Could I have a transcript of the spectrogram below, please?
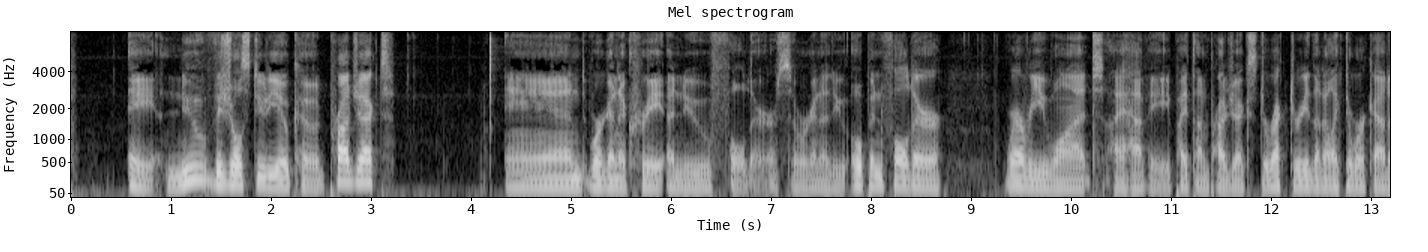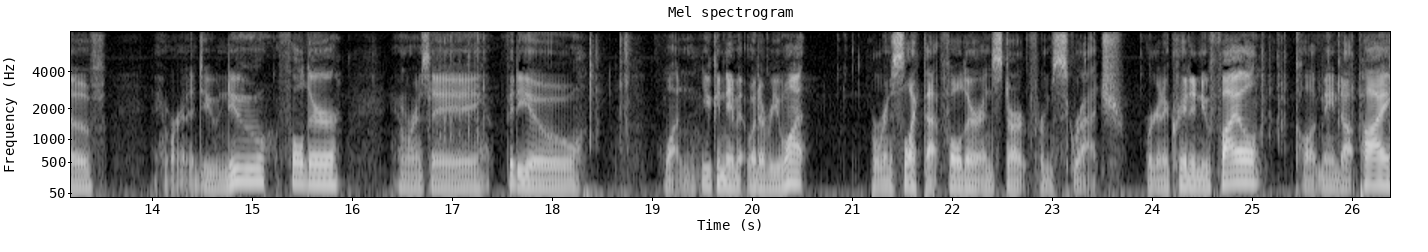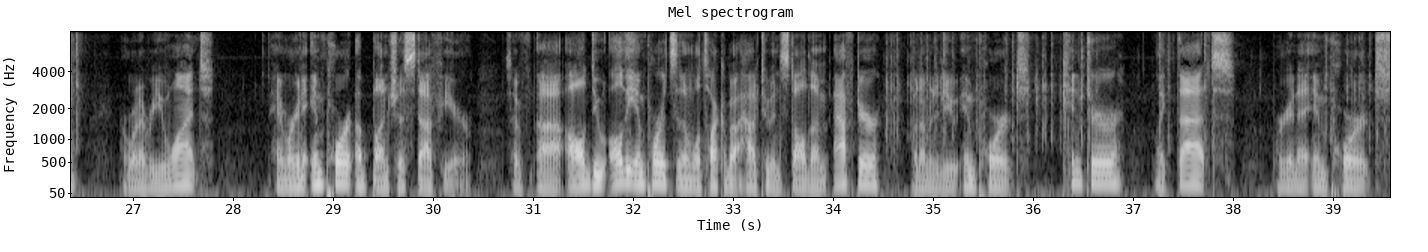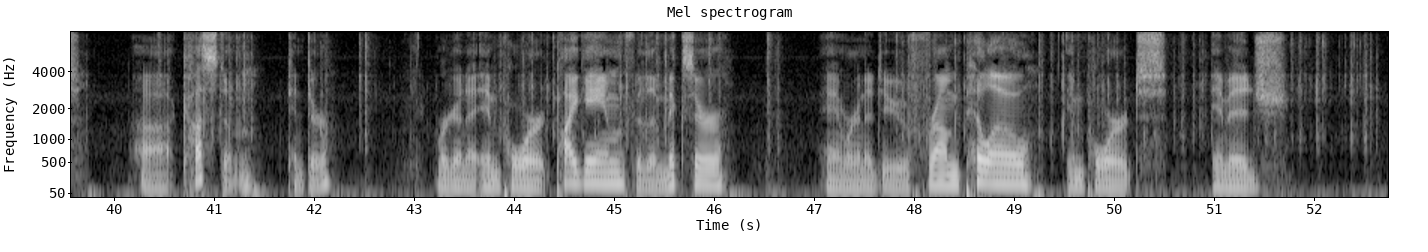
a new Visual Studio Code project. And we're going to create a new folder. So we're going to do open folder wherever you want. I have a Python projects directory that I like to work out of and we're going to do new folder and we're going to say video one. You can name it whatever you want, but we're going to select that folder and start from scratch. We're going to create a new file, call it main.py or whatever you want, and we're going to import a bunch of stuff here. So uh, I'll do all the imports and then we'll talk about how to install them after, but I'm going to do import Kinter like that. We're going to import uh, custom Kinter we're going to import Pygame for the mixer. And we're going to do from pillow, import image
